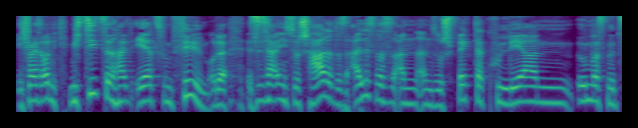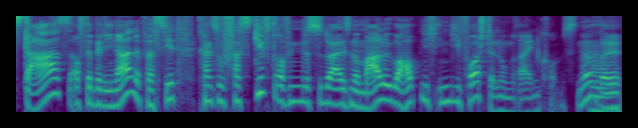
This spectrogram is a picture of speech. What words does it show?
ich weiß auch nicht, mich zieht's dann halt eher zum Film. Oder es ist ja eigentlich so schade, dass alles, was an, an so spektakulären, irgendwas mit Stars auf der Berlinale passiert, kannst du fast Gift drauf nehmen, dass du da als Normale überhaupt nicht in die Vorstellung reinkommst. Ne?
